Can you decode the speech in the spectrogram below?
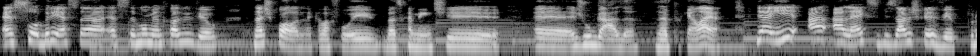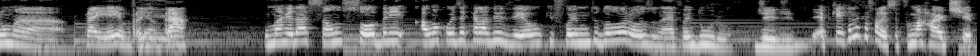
é, sobre essa, esse momento que ela viveu na escola, né? Que ela foi basicamente é, julgada, né, por quem ela é. E aí, a Alex precisava escrever para uma. pra Yale, pra Yale. entrar. Uma redação sobre alguma coisa que ela viveu que foi muito doloroso, né? Foi duro. De, de... É porque, como é que eu falei isso? Foi uma hardship.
